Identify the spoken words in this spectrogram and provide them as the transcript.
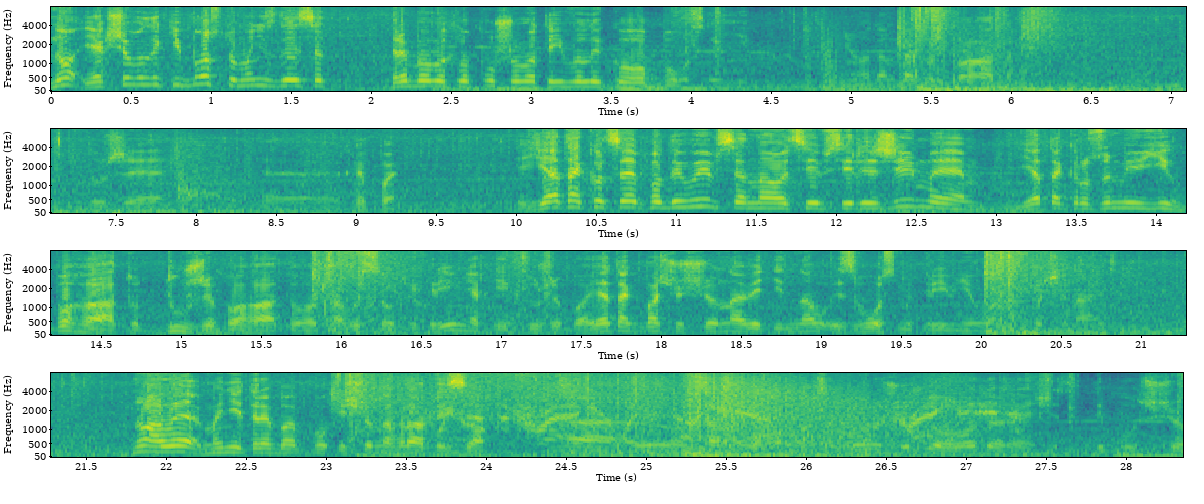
Ну, якщо великий бос, то мені здається, треба вихлопушувати і великого боса їхати. У нього там також багато. Дуже е, хп. Я так оце подивився на оці всі режими. Я так розумію, їх багато, дуже багато. От на високих рівнях їх дуже багато. Я так бачу, що навіть і на, з восьмих рівнів вони починаються. Ну, але мені треба поки що награтися на е, було чудово, до речі. Типу, що,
